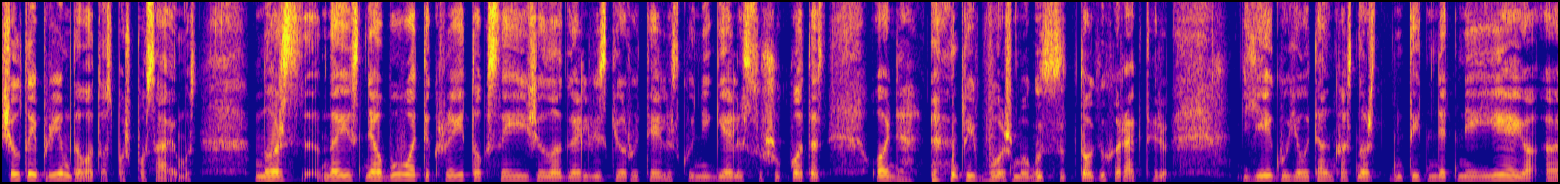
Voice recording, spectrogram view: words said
šiltai priimdavo tos pašposavimus. Nors, na, jis nebuvo tikrai toksai žilagalvis gerutėlis, kunigėlis sušukuotas, o ne, tai buvo žmogus su tokiu charakteriu. Jeigu jau ten kas nors, tai net neįėjo, e,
